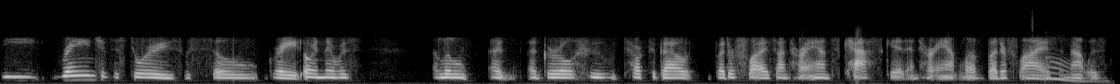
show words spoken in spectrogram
the range of the stories was so great. Oh, and there was a little a, a girl who talked about butterflies on her aunt's casket, and her aunt loved butterflies, and that was Oh. her,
